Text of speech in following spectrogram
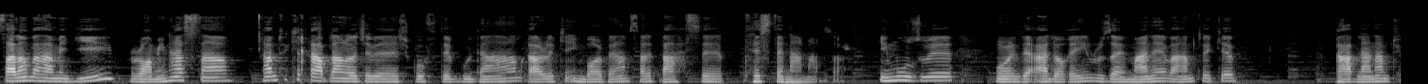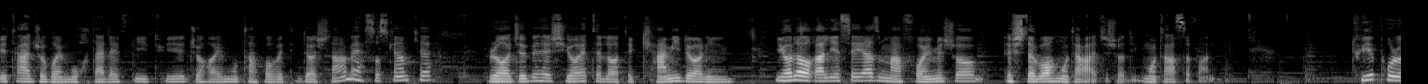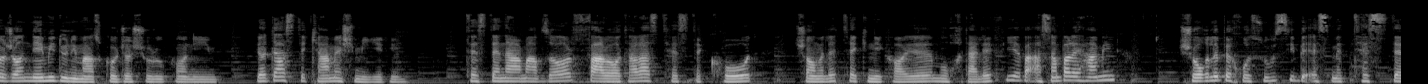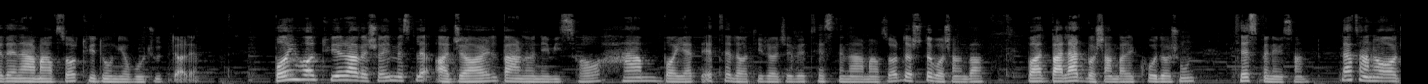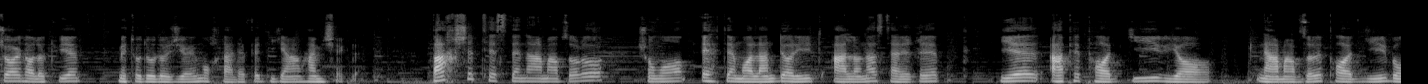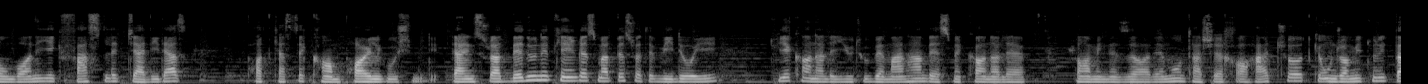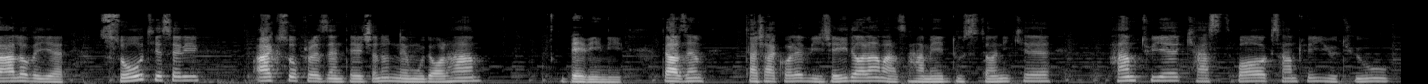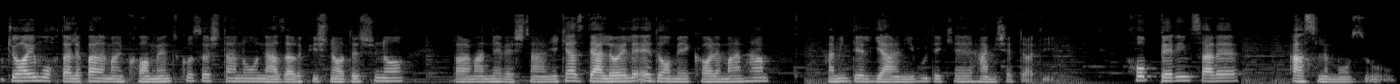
سلام به همگی رامین هستم. همونطور که قبلا راجع بهش گفته بودم قراره که این بار برم سر بحث تست نرم افزار. این موضوع مورد علاقه این روزای منه و همونطور که قبلا هم توی تجربه مختلفی توی جاهای متفاوتی داشتم احساس کردم که راجع بهش یا اطلاعات کمی داریم یا لاقل یه سری از مفاهیمش رو اشتباه متوجه شدیم متاسفانه. توی پروژه نمی‌دونیم از کجا شروع کنیم یا دست کمش می‌گیریم. تست نرم افزار فراتر از تست کد شامل تکنیک های مختلفیه و اصلا برای همین شغل به خصوصی به اسم تستر نرم افزار توی دنیا وجود داره. با این حال توی روش های مثل آجایل برنامه نویس ها هم باید اطلاعاتی راجع به تست نرم افزار داشته باشن و باید بلد باشن برای کداشون تست بنویسن. نه تنها آجایل حالا توی متدولوژی های مختلف دیگه هم همین شکله. بخش تست نرم افزار رو شما احتمالا دارید الان از طریق یه اپ پادگیر یا نرم افزار پادگیر به عنوان یک فصل جدید از پادکست کامپایل گوش می‌دید. در این صورت بدونید که این قسمت به صورت ویدئویی توی کانال یوتیوب من هم به اسم کانال رامین زارع منتشر خواهد شد که اونجا می‌تونید به علاوه صوت یه سری عکس و presentation و نمودار هم ببینید. در ضمن تشکر ویژه‌ای دارم از همه دوستانی که هم توی Castbox هم توی یوتیوب جاهای مختلف برای من کامنت گذاشتن و نظر پیشنهادشون رو برای من نوشتن. یکی از دلایل ادامه کار من هم همین دلگرمی بوده که همیشه دادی. خب بریم سر اصل موضوع.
